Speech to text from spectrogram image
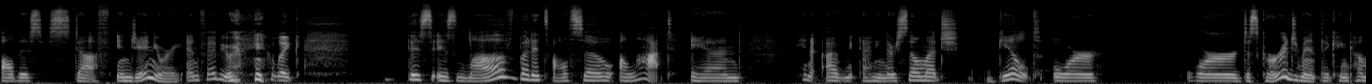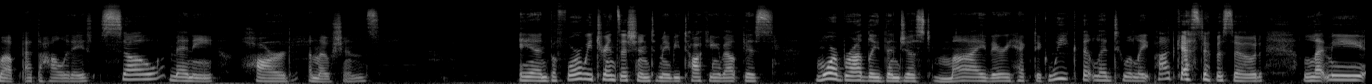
all this stuff in January and February. like, this is love, but it's also a lot. And, you know, I mean, I mean, there's so much guilt or or discouragement that can come up at the holidays. So many hard emotions. And before we transition to maybe talking about this more broadly than just my very hectic week that led to a late podcast episode, let me,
